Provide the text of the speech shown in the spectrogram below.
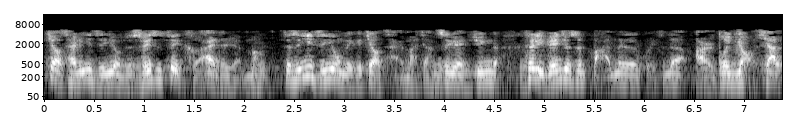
教材里一直用着谁是最可爱的人嘛，这是一直用的一个教材嘛，讲志愿军的，这里边就是把那个鬼子的耳朵咬下来，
